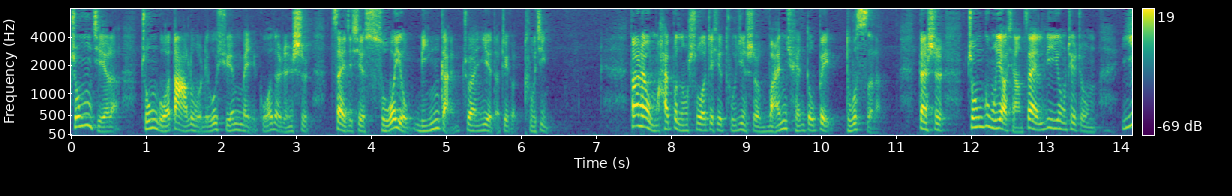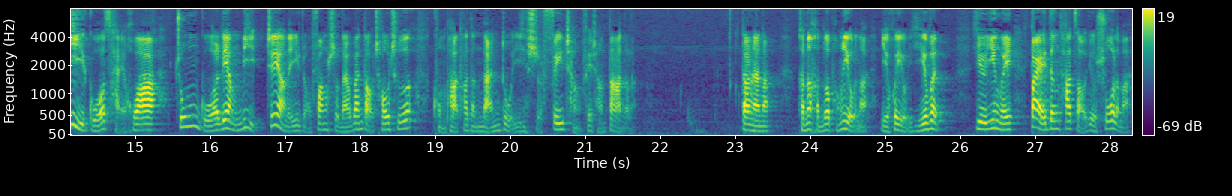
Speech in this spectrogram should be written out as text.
终结了中国大陆留学美国的人士在这些所有敏感专业的这个途径。当然，我们还不能说这些途径是完全都被堵死了。但是，中共要想再利用这种异国采花、中国靓丽这样的一种方式来弯道超车，恐怕它的难度已经是非常非常大的了。当然了，可能很多朋友呢也会有疑问，就因为拜登他早就说了嘛，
